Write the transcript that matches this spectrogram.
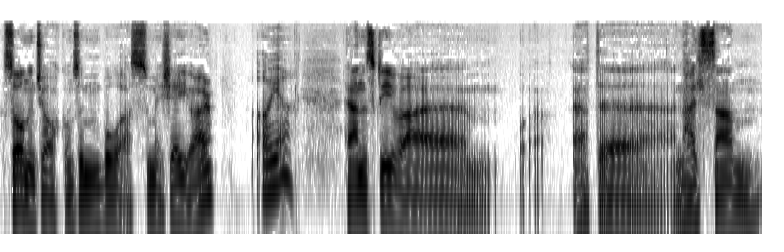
sonen Jakob som boas som är tjejer. Oh, ja. Han skriver um, att uh, en hälsan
